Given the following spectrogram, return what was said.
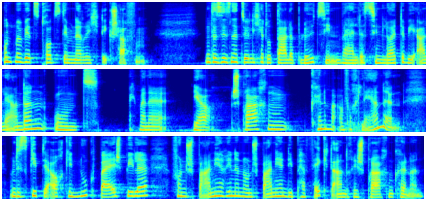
und man wird es trotzdem nicht richtig schaffen. Und das ist natürlich ein totaler Blödsinn, weil das sind Leute wie alle anderen und ich meine, ja, Sprachen können wir einfach lernen. Und es gibt ja auch genug Beispiele von Spanierinnen und Spaniern, die perfekt andere Sprachen können.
